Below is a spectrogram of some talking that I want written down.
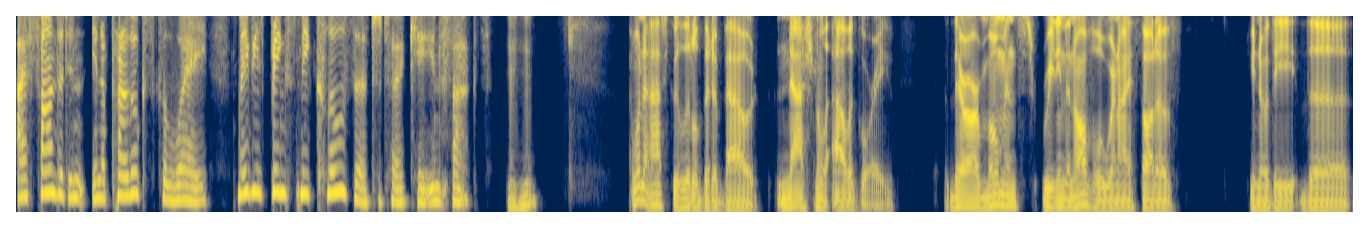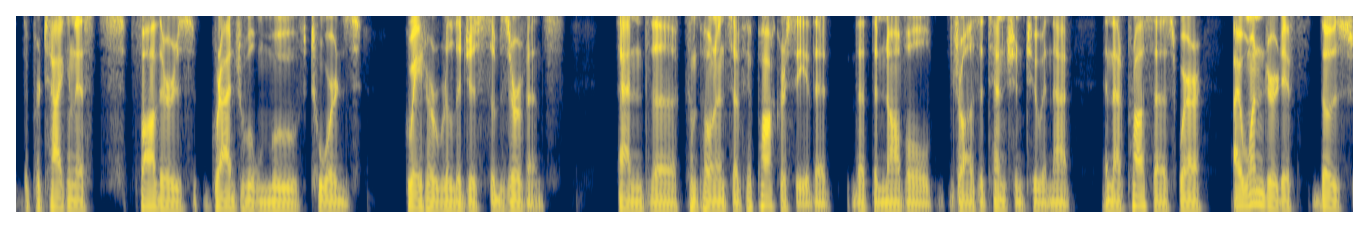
I found it in, in a paradoxical way. Maybe it brings me closer to Turkey, in fact. Mm-hmm. I want to ask you a little bit about national allegory. There are moments reading the novel when I thought of, you know, the the the protagonist's father's gradual move towards greater religious observance and the components of hypocrisy that that the novel draws attention to in that in that process where I wondered if those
